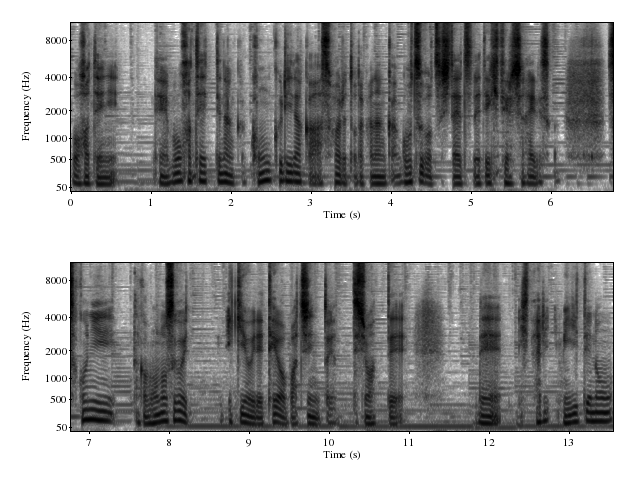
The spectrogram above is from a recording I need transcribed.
防波堤に。で、防波堤ってなんかコンクリだかアスファルトだかなんかゴツゴツしたやつでできてるじゃないですか。そこになんかものすごい勢いで手をバチンとやってしまって、で、左、右手の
